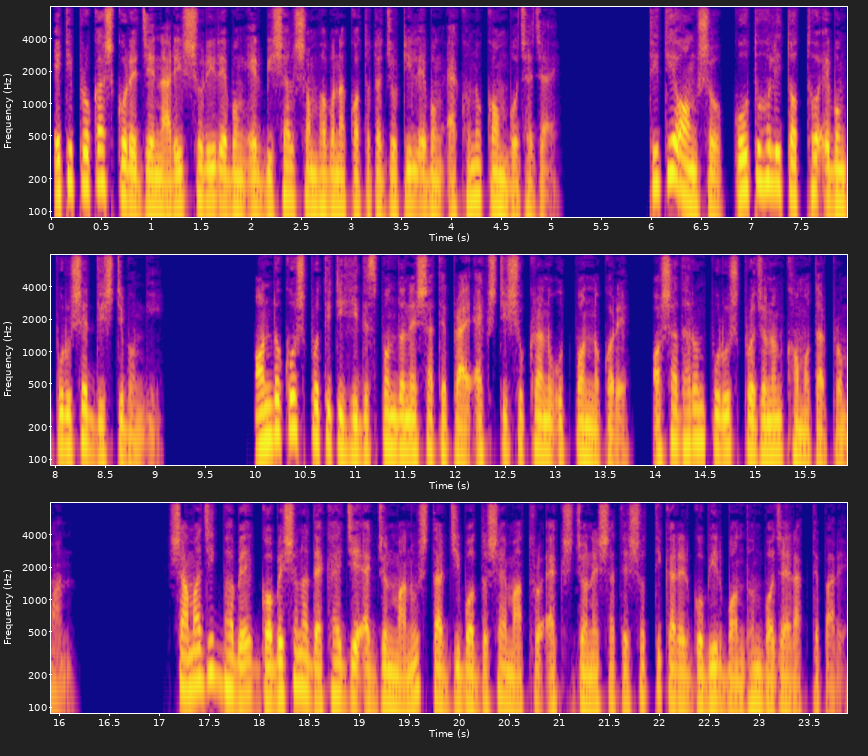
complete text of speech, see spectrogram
এটি প্রকাশ করে যে নারীর শরীর এবং এর বিশাল সম্ভাবনা কতটা জটিল এবং এখনও কম বোঝা যায়। তৃতীয় অংশ, কৌতূহলী তথ্য এবং পুরুষের দৃষ্টিভঙ্গি। অন্ডকোষ প্রতিটি হৃদস্পন্দনের সাথে প্রায় একটি শুক্রাণু উৎপন্ন করে, অসাধারণ পুরুষ প্রজনন ক্ষমতার প্রমাণ। সামাজিকভাবে গবেষণা দেখায় যে একজন মানুষ তার জীবদ্দশায় মাত্র জনের সাথে সত্যিকারের গভীর বন্ধন বজায় রাখতে পারে।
